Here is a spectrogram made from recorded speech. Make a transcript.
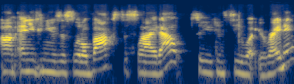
um, and you can use this little box to slide out so you can see what you're writing.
